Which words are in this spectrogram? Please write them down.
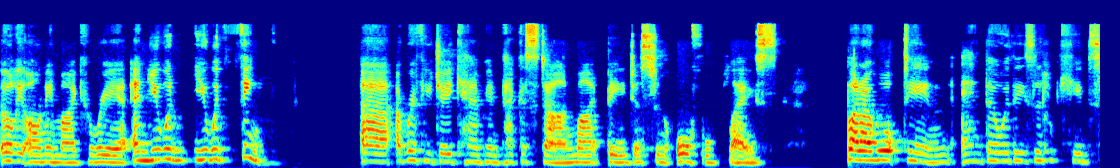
early on in my career, and you would you would think uh, a refugee camp in Pakistan might be just an awful place. But I walked in and there were these little kids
